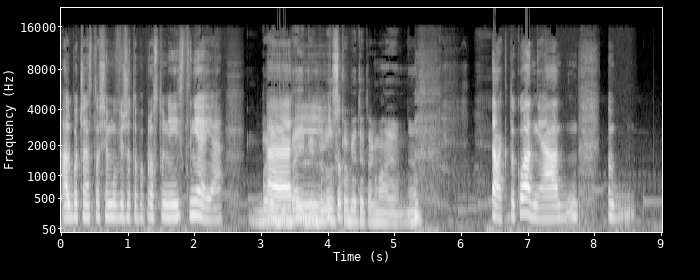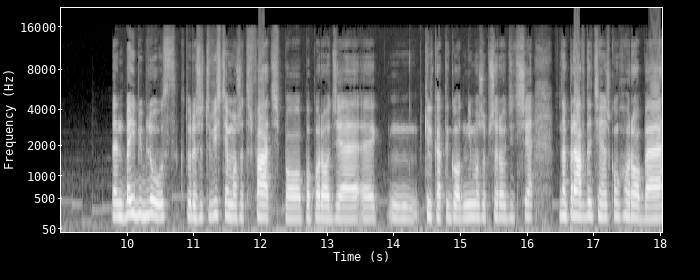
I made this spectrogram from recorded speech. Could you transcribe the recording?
albo często się mówi, że to po prostu nie istnieje. Baby, e, baby I, blues i kobiety tak mają, nie? Tak, dokładnie. A ten baby blues, który rzeczywiście może trwać po, po porodzie e, kilka tygodni, może przerodzić się w naprawdę ciężką chorobę,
